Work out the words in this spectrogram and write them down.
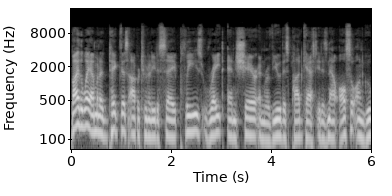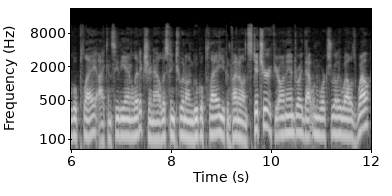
By the way, I'm going to take this opportunity to say, please rate and share and review this podcast. It is now also on Google Play. I can see the analytics. You're now listening to it on Google Play. You can find it on Stitcher if you're on Android. That one works really well as well.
